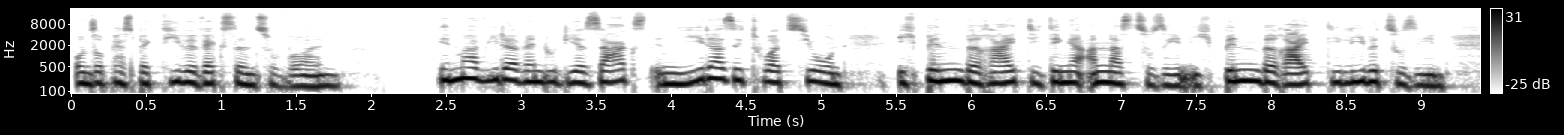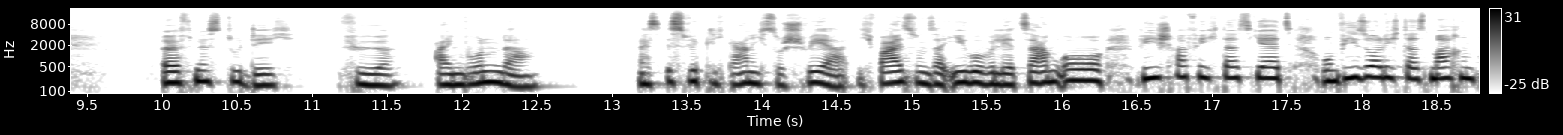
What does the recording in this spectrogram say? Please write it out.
unsere Perspektive wechseln zu wollen Immer wieder, wenn du dir sagst, in jeder Situation, ich bin bereit, die Dinge anders zu sehen, ich bin bereit, die Liebe zu sehen, öffnest du dich für ein Wunder. Es ist wirklich gar nicht so schwer. Ich weiß, unser Ego will jetzt sagen, oh, wie schaffe ich das jetzt? Und wie soll ich das machen,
